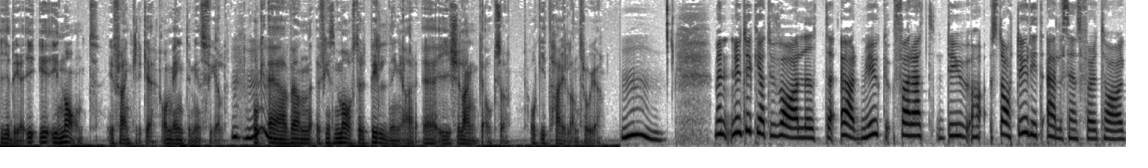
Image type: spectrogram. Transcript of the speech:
i det, i, i, i Nantes i Frankrike om jag inte minns fel. Mm -hmm. Och även det finns masterutbildningar eh, i Sri Lanka också och i Thailand tror jag. Mm. Men nu tycker jag att du var lite ödmjuk för att du startade ju ditt ädelstensföretag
